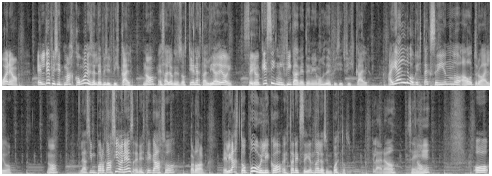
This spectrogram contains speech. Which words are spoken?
Bueno, el déficit más común es el déficit fiscal, ¿no? Es algo que se sostiene hasta el día de hoy. Pero ¿qué significa que tenemos déficit fiscal? Hay algo que está excediendo a otro algo, ¿no? Las importaciones, en este caso, perdón, el gasto público están excediendo a los impuestos. Claro. Sí. ¿No? O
